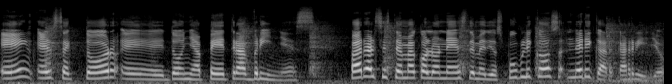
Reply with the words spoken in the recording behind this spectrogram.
en el sector eh, Doña Petra Briñez. Para el Sistema Colonés de Medios Públicos, Nericar Carrillo.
